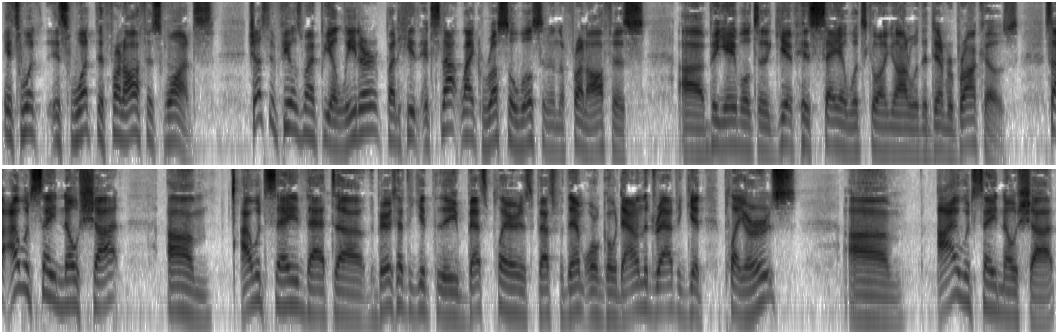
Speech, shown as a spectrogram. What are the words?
it's what it's what the front office wants. Justin Fields might be a leader, but he, it's not like Russell Wilson in the front office uh, being able to give his say of what's going on with the Denver Broncos. So I would say no shot. Um, I would say that uh, the Bears have to get the best player that's best for them, or go down in the draft and get players. Um, I would say no shot,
